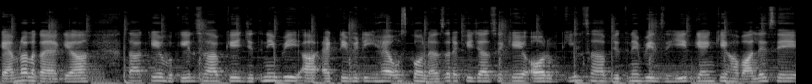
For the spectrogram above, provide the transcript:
कैमरा लगाया गया ताकि वकील साहब की जितनी भी एक्टिविटी है, उसको नज़र रखी जा सके और वकील साहब जितने भी जहीर गैंग के हवाले से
